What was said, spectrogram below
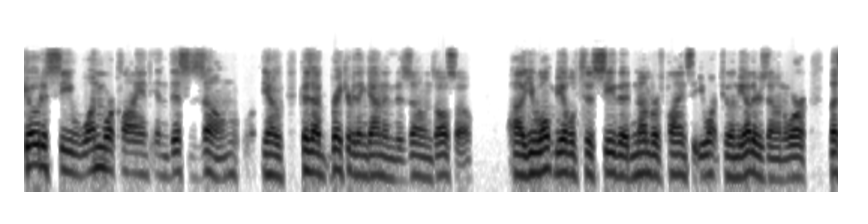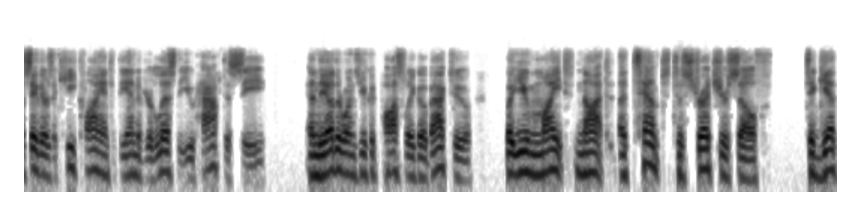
go to see one more client in this zone you know, because I break everything down into zones also. Uh, you won't be able to see the number of clients that you want to in the other zone. Or let's say there's a key client at the end of your list that you have to see, and the other ones you could possibly go back to, but you might not attempt to stretch yourself to get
